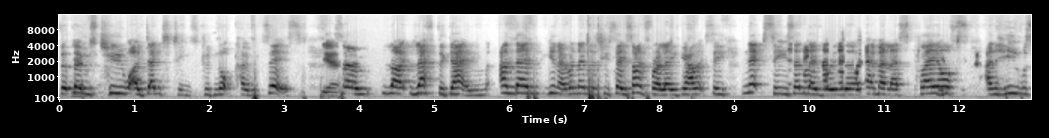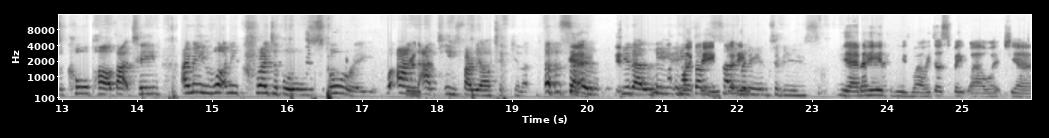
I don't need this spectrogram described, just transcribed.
that yeah. those two identities could not coexist. Yeah. So like left the game and then, you know, and then as you say, signed for LA Galaxy. Next season they were in the MLS playoffs and he was a core part of that team. I mean, what an incredible story. And and he's very articulate. so, yeah. you know, he, he's done be, so many he, interviews. Yeah, know. no, he interviews well. He does speak well, which yeah.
